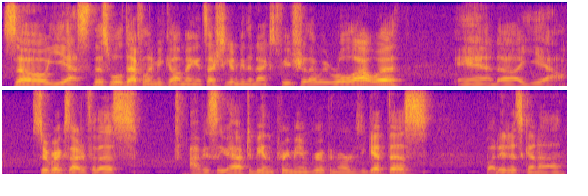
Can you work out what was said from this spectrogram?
So yes, this will definitely be coming. It's actually going to be the next feature that we roll out with. And uh, yeah, super excited for this. Obviously, you have to be in the premium group in order to get this, but it is gonna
